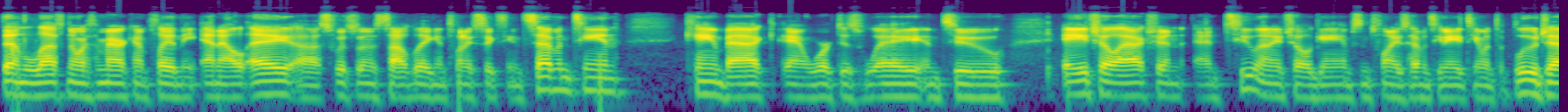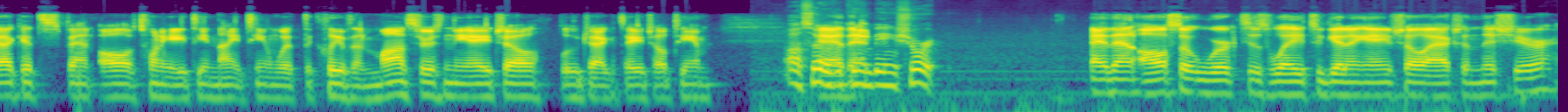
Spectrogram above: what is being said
then left North America and played in the NLA, uh, Switzerland's top league in 2016-17. Came back and worked his way into AHL action and two NHL games in 2017-18 with the Blue Jackets. Spent all of 2018-19 with the Cleveland Monsters in the AHL, Blue Jackets AHL team oh, Also, And overcame then- being short. and then also worked his way to getting NHL action this year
